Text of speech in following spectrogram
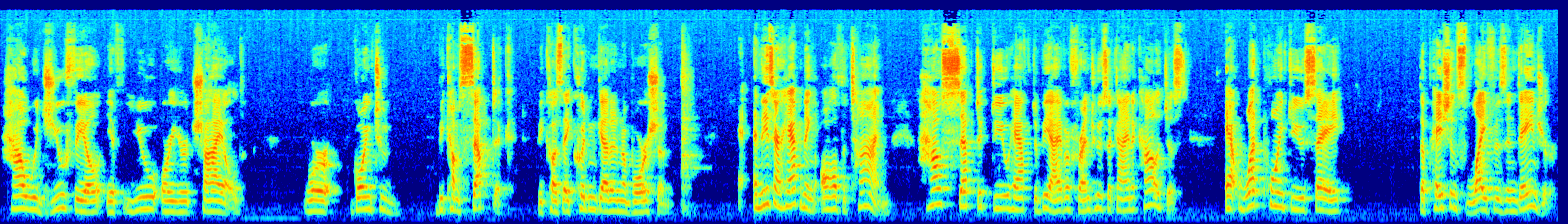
how would you feel if you or your child were going to become septic because they couldn't get an abortion? And these are happening all the time. How septic do you have to be? I have a friend who's a gynecologist. At what point do you say the patient's life is in danger?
